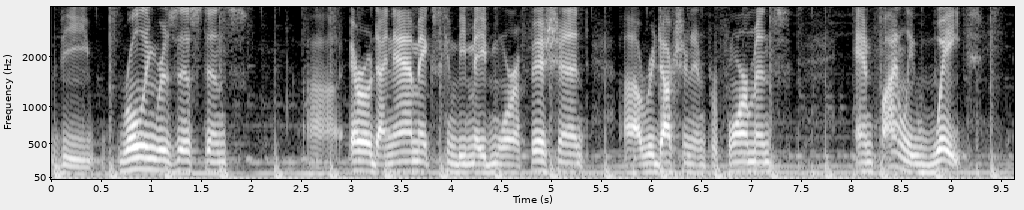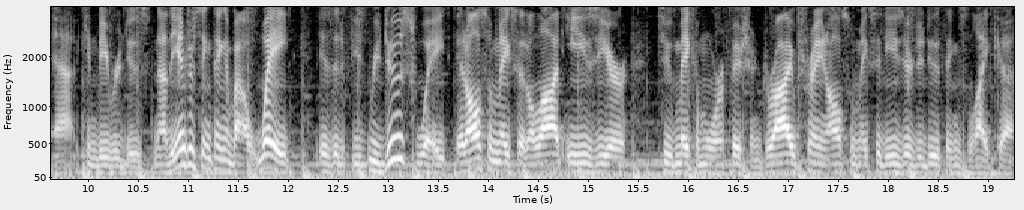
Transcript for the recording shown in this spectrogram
the rolling resistance. Uh, aerodynamics can be made more efficient, reduction in performance. And finally, weight uh, can be reduced. Now, the interesting thing about weight is that if you reduce weight, it also makes it a lot easier to make a more efficient drivetrain, also makes it easier to do things like uh,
